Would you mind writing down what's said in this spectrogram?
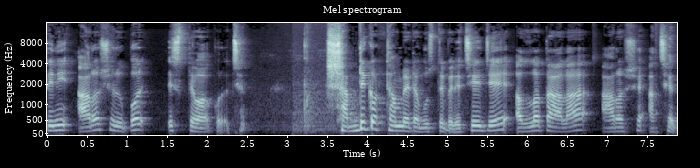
তিনি আরশের উপর ইস্তেওয়া করেছেন। শাব্দিক অর্থে আমরা এটা বুঝতে পেরেছি যে আল্লাহ তাআলা আরশে আছেন।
